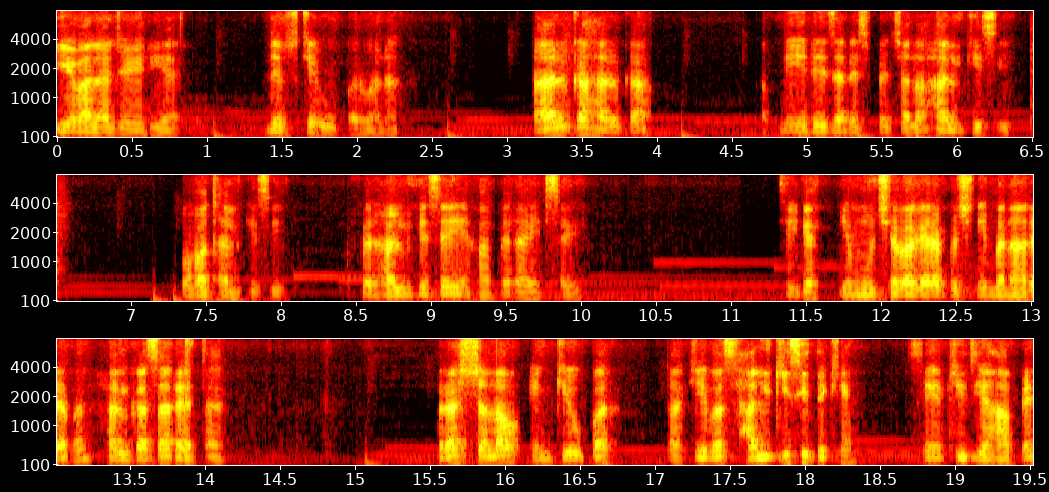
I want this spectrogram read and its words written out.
ये वाला जो एरिया है लिप्स के ऊपर वाला। हल्का हल्का अपनी इरेजर इस पे चला, हल्की सी। बहुत हल्की सी। फिर हल्के से यहाँ पे राइट साइड ठीक है? ये मूछे वगैरह कुछ नहीं बना रहे, पर हल्का सा रहता है। ब्रश चलाओ इनके ऊपर, ताकि बस हल्की सी दिखे। सेम चीज़ यहाँ पे।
